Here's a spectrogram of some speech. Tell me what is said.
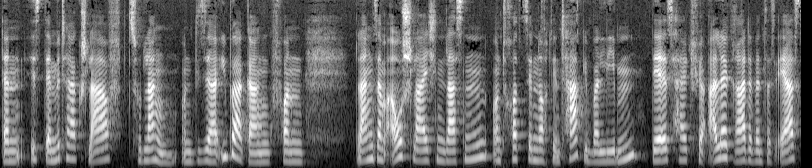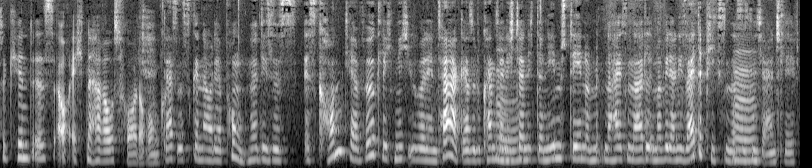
dann ist der Mittagsschlaf zu lang. Und dieser Übergang von langsam ausschleichen lassen und trotzdem noch den Tag überleben, der ist halt für alle, gerade wenn es das erste Kind ist, auch echt eine Herausforderung. Das ist genau der Punkt. Ne? Dieses, es kommt ja wirklich nicht über den Tag. Also du kannst ja Mhm. nicht ständig daneben stehen und mit einer heißen Nadel immer wieder an die Seite pieksen, dass es nicht einschläft.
